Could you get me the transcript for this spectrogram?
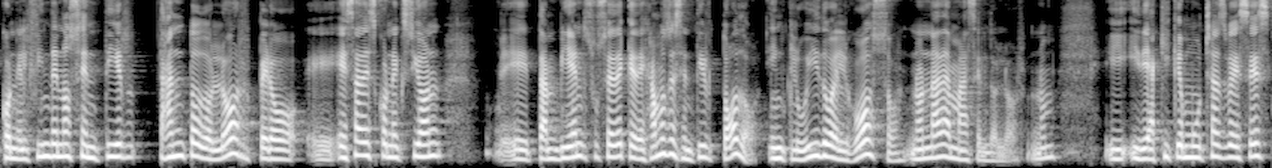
con el fin de no sentir tanto dolor, pero esa desconexión también sucede que dejamos de sentir todo, incluido el gozo, no nada más el dolor. y de aquí que muchas veces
